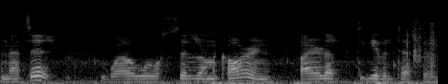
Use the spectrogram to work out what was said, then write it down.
And that's it. Well, we'll set it on the car and fire it up to give it a test run.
